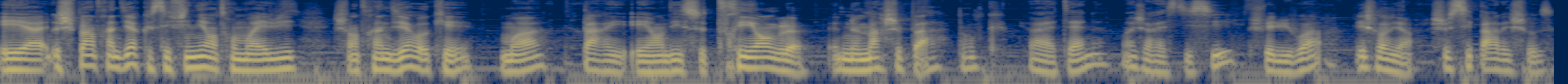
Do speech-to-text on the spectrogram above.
Et euh, je suis pas en train de dire que c'est fini entre moi et lui. Je suis en train de dire, ok, moi, Paris et Andy, ce triangle ne marche pas. Donc, il va à Athènes. Moi, je reste ici. Je vais lui voir et je reviens. Je sépare les choses.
